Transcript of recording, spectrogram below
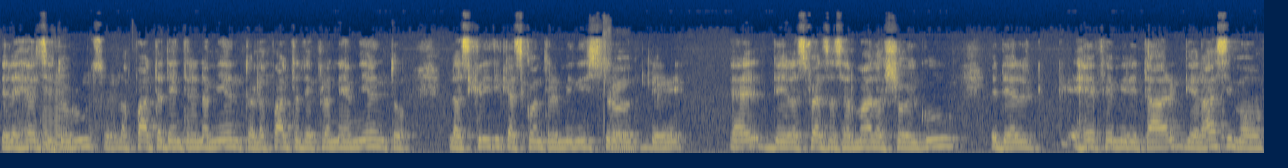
del ejército ruso, la falta de entrenamiento, la falta de planeamiento, las críticas contra el ministro de, eh, de las Fuerzas Armadas Shoigu, del jefe militar Gerasimov,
